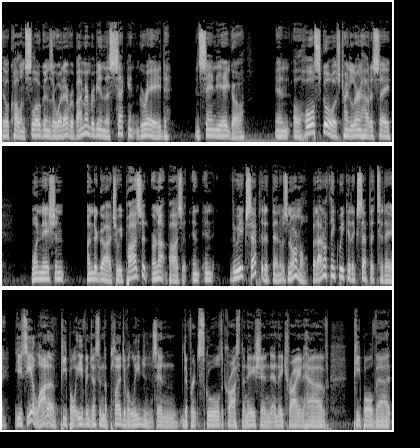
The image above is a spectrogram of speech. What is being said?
they'll call them slogans or whatever. But I remember being in the second grade in San Diego, and a whole school was trying to learn how to say "one nation under God." Should we pause it or not pause it? And and we accepted it then; it was normal. But I don't think we could accept it today. You see a lot of people, even just in the Pledge of Allegiance in different schools across the nation, and they try and have people that,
